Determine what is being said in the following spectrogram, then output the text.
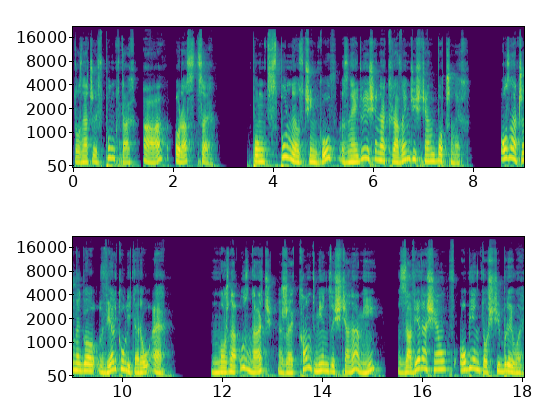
to znaczy w punktach A oraz C. Punkt wspólny odcinków znajduje się na krawędzi ścian bocznych. Oznaczymy go wielką literą E. Można uznać, że kąt między ścianami zawiera się w objętości bryły,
